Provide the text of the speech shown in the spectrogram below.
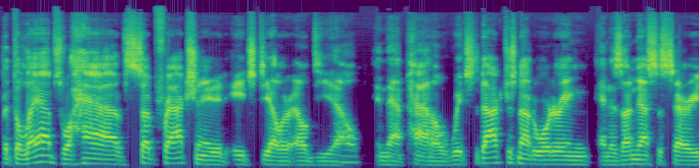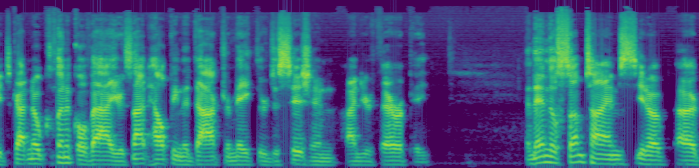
but the labs will have subfractionated hdl or ldl in that panel which the doctor's not ordering and is unnecessary it's got no clinical value it's not helping the doctor make their decision on your therapy and then they'll sometimes you know a,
